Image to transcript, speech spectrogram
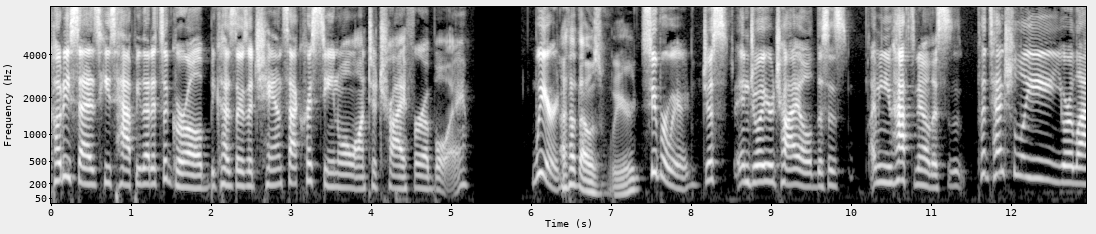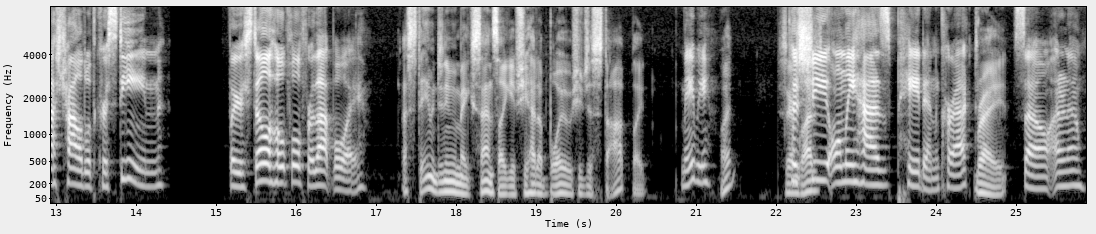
Kody says he's happy that it's a girl because there's a chance that Christine will want to try for a boy. Weird. I thought that was weird. Super weird. Just enjoy your child. This is, I mean, you have to know this is potentially your last child with Christine, but you're still hopeful for that boy. That statement didn't even make sense. Like, if she had a boy, would she just stop? Like, Maybe. what? She's like, "I'm Because she only has Paedon, correct? right. So I don't know.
